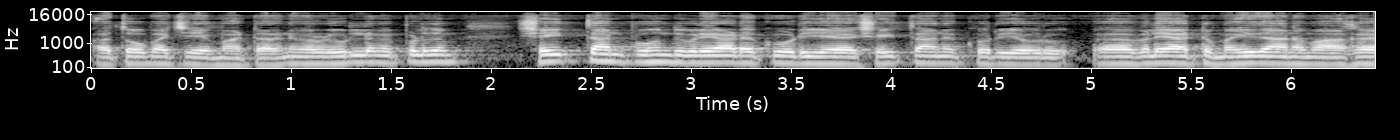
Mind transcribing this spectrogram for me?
அவர் தோபா செய்ய மாட்டார் இவருடைய உள்ளம் எப்பொழுதும் ஷைத்தான் புகுந்து விளையாடக்கூடிய ஷைத்தானுக்குரிய ஒரு விளையாட்டு மைதானமாக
